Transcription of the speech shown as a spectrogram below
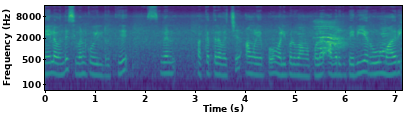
மேலே வந்து சிவன் கோயில் இருக்குது சிவன் பக்கத்தில் வச்சு அவங்கள எப்போவும் வழிபடுவாங்க போல். அவருக்கு பெரிய ரூம் மாதிரி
